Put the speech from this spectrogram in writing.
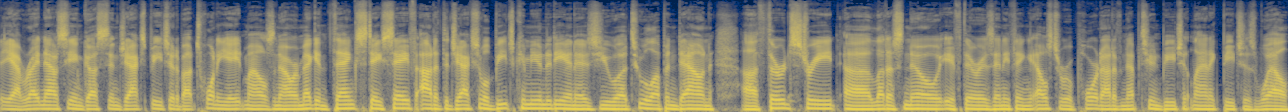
Yeah, right now seeing gusts in Jax Beach at about 28 miles an hour. Megan, thanks. Stay safe out at the Jacksonville Beach community. And as you uh, tool up and down uh, 3rd Street, uh, let us know if there is anything else to report out of Neptune Beach, Atlantic Beach as well.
